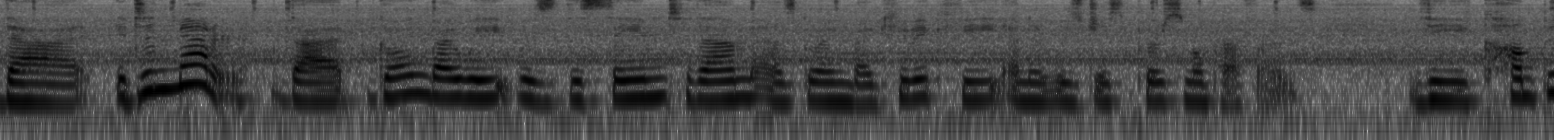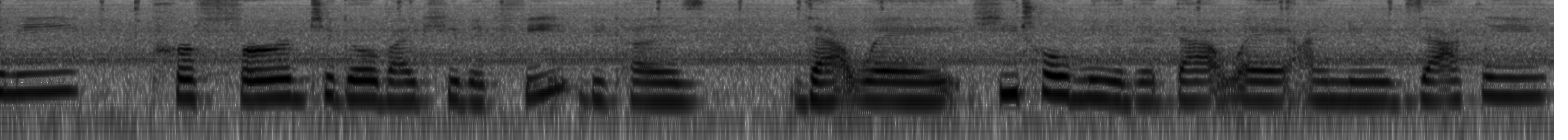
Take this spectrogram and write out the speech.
that it didn't matter, that going by weight was the same to them as going by cubic feet, and it was just personal preference. The company preferred to go by cubic feet because that way, he told me that that way I knew exactly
